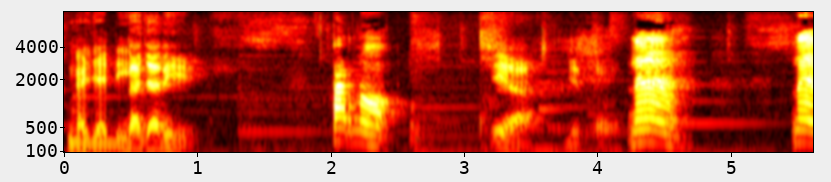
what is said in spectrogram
nggak jadi. enggak jadi. Parno. Iya, gitu. Nah, nah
